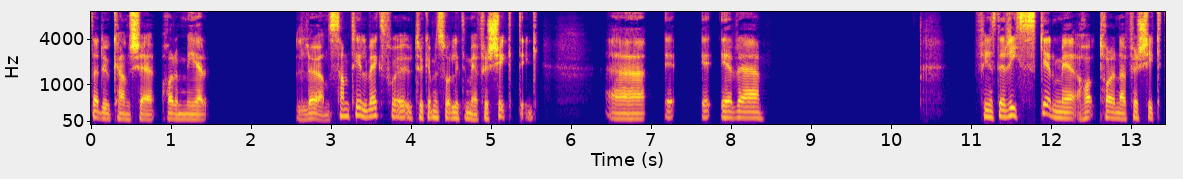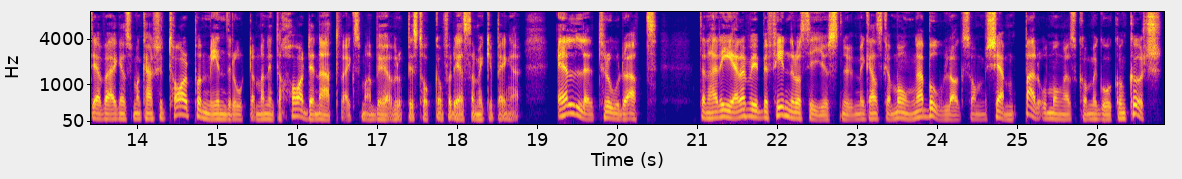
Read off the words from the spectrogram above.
där du kanske har en mer lönsam tillväxt, får jag uttrycka mig så, lite mer försiktig. Uh, är, är, det Finns det risker med att ta den där försiktiga vägen som man kanske tar på en mindre ort där man inte har det nätverk som man behöver uppe i Stockholm för att resa mycket pengar? Eller tror du att den här eran vi befinner oss i just nu med ganska många bolag som kämpar och många som kommer gå i konkurs,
